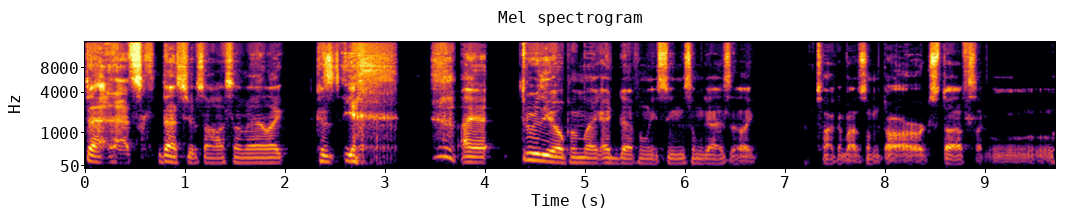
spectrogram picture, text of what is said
that that's that's just awesome man like because yeah i through the open mic i definitely seen some guys that like talk about some dark stuff it's like ooh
